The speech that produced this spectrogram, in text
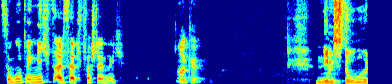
so gut wie nichts als selbstverständlich. Okay. Nimmst du,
